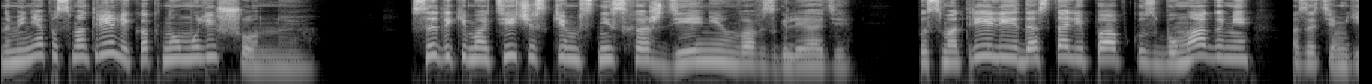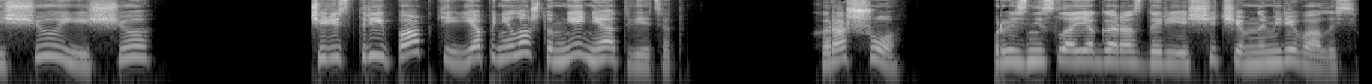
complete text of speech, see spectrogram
На меня посмотрели, как на умалишенную. С эдаким отеческим снисхождением во взгляде. Посмотрели и достали папку с бумагами, а затем еще и еще. Через три папки я поняла, что мне не ответят. «Хорошо», – произнесла я гораздо резче, чем намеревалась.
